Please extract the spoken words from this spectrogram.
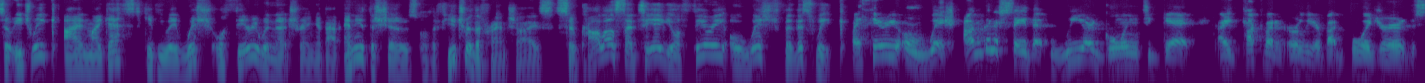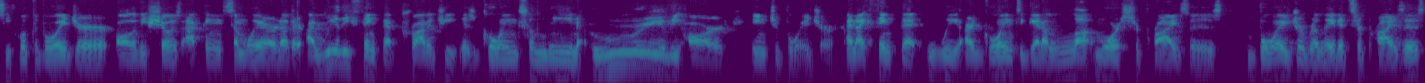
So each week, I and my guest give you a wish or theory we're nurturing about any of the shows or the future of the franchise. So, Carlos, Satya, your theory or wish for this week? my theory or wish i'm going to say that we are going to get i talked about it earlier about voyager the sequel to voyager all of these shows acting in some way or another i really think that prodigy is going to lean really hard into voyager and i think that we are going to get a lot more surprises voyager related surprises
